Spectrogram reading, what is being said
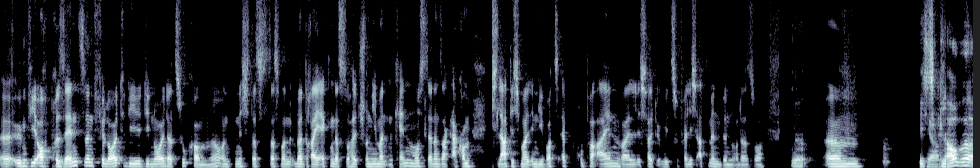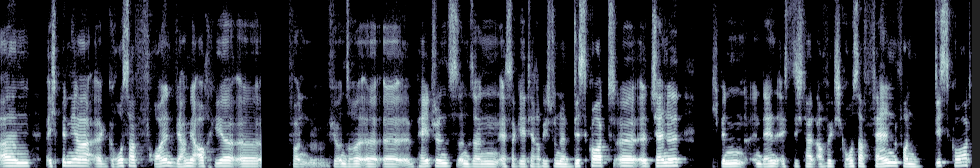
äh, irgendwie auch präsent sind für Leute, die, die neu dazukommen. Ne? Und nicht, dass, dass man über drei Ecken, dass du halt schon jemanden kennen musst, der dann sagt, ah komm, ich lade dich mal in die WhatsApp-Gruppe ein, weil ich halt irgendwie zufällig Admin bin oder so. Ja. Ähm, ich Ja. glaube, ähm, ich bin ja äh, großer Freund. Wir haben ja auch hier äh, von, für unsere äh, äh, Patrons unseren SAG-Therapiestunde Discord-Channel. Äh, ich bin in der Hinsicht halt auch wirklich großer Fan von Discord,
